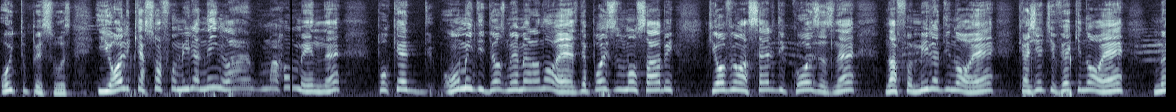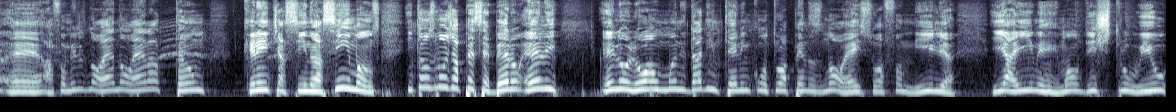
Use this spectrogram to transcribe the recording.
Oito pessoas. E olhe que a sua família nem lá, mais ou menos, né? Porque homem de Deus mesmo era Noé. Depois os irmãos sabem que houve uma série de coisas, né? Na família de Noé, que a gente vê que Noé, é, a família de Noé não era tão crente assim, não é assim, irmãos? Então os irmãos já perceberam, ele ele olhou a humanidade inteira e encontrou apenas Noé e sua família. E aí, meu irmão, destruiu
